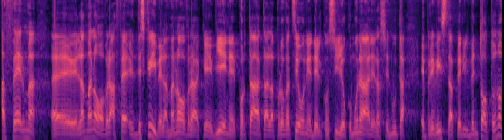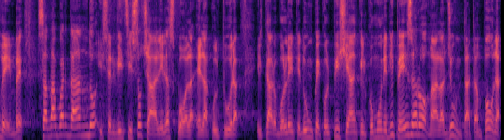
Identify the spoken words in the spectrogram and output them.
afferma eh, la manovra, descrive la manovra che viene portata all'approvazione del Consiglio Comunale, la seduta è prevista per il 28 novembre, salvaguardando i servizi sociali, la scuola e la cultura. Il caro bollette dunque colpisce anche il Comune di Pesaro, ma la Giunta tampona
